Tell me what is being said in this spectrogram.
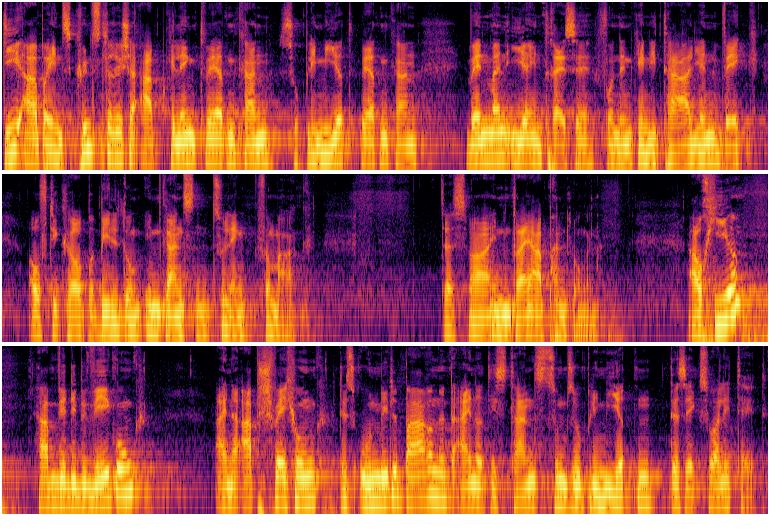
die aber ins Künstlerische abgelenkt werden kann, sublimiert werden kann, wenn man ihr Interesse von den Genitalien weg auf die Körperbildung im Ganzen zu lenken vermag. Das war in drei Abhandlungen. Auch hier haben wir die Bewegung einer Abschwächung des Unmittelbaren und einer Distanz zum Sublimierten der Sexualität.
